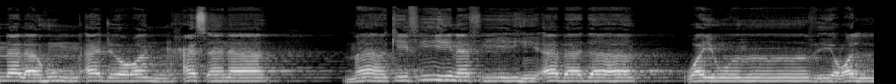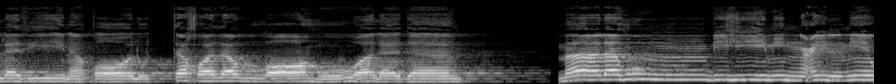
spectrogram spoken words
ان لهم اجرا حسنا. ماكثين فيه ابدا. وينذر الذين قالوا اتخذ الله ولدا. ما لهم به من علم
